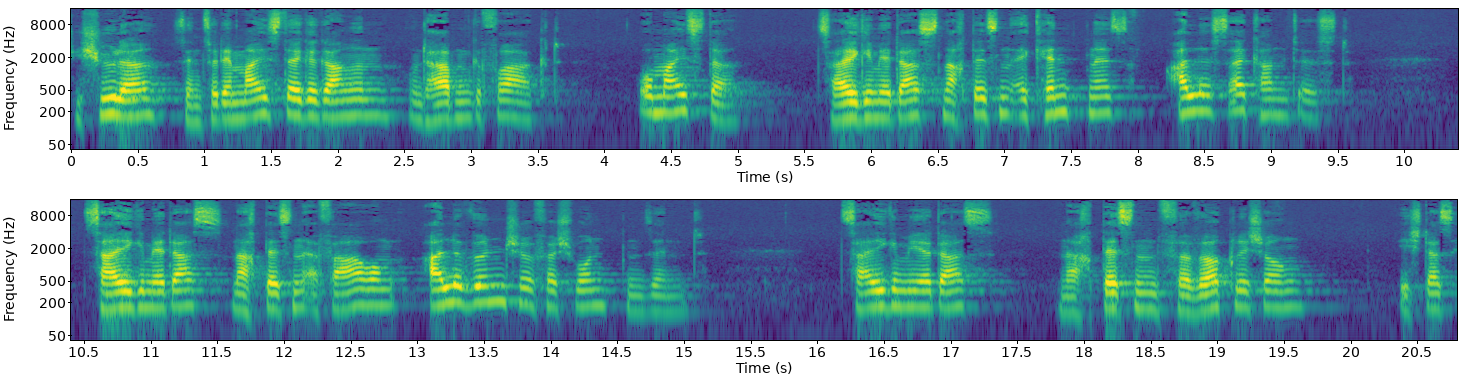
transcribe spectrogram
Die Schüler sind zu dem Meister gegangen und haben gefragt, O Meister, zeige mir das, nach dessen Erkenntnis alles erkannt ist. Zeige mir das, nach dessen Erfahrung alle Wünsche verschwunden sind. Zeige mir das, nach dessen Verwirklichung ich das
